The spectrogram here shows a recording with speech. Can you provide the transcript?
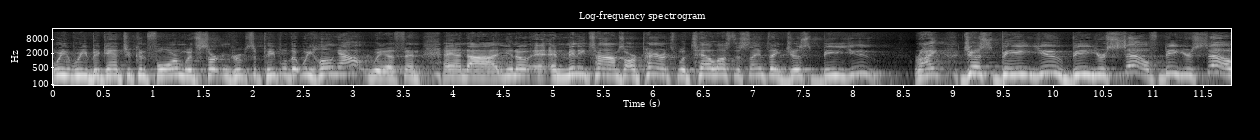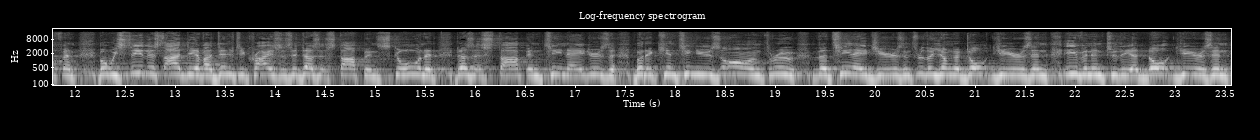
we, we began to conform with certain groups of people that we hung out with, and, and uh, you know, and many times our parents would tell us the same thing just be you right? Just be you. Be yourself. Be yourself. And but we see this idea of identity crisis. It doesn't stop in school and it doesn't stop in teenagers but it continues on through the teenage years and through the young adult years and even into the adult years. And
